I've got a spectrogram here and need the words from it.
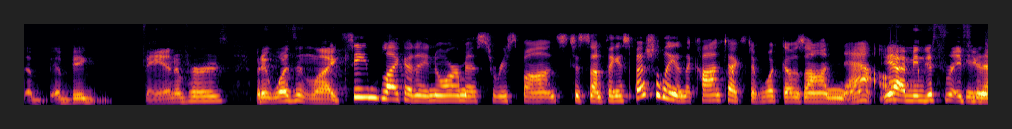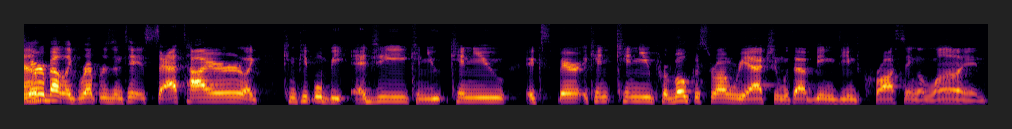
a, a, a big fan of hers, but it wasn't like It seemed like an enormous response to something, especially in the context of what goes on now. Yeah, I mean, just for if you, You know? care about like representation, satire, like can people be edgy? Can you can you exper- can can you provoke a strong reaction without being deemed crossing a line?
